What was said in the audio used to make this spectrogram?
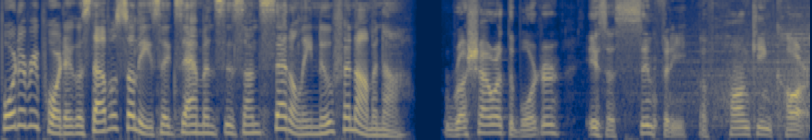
Border reporter Gustavo Solis examines this unsettling new phenomena. Rush hour at the border is a symphony of honking cars.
